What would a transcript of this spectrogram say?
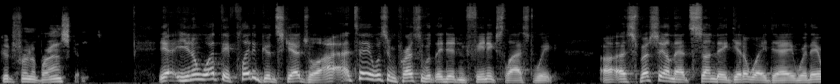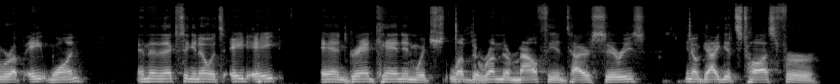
good for Nebraska. Yeah, you know what? They played a good schedule. I, I tell you, it was impressive what they did in Phoenix last week uh, especially on that Sunday getaway day where they were up 8 1. And then the next thing you know, it's 8 8. And Grand Canyon, which loved to run their mouth the entire series, you know, guy gets tossed for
